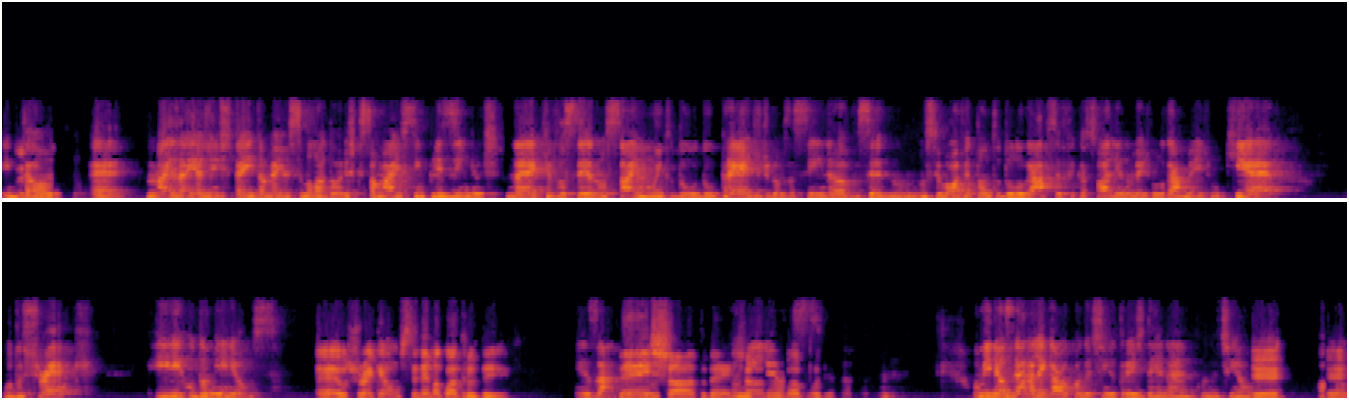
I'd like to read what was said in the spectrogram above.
Então, é, mas aí a gente tem também os simuladores que são mais simplesinhos, né? Que você não sai muito do, do prédio, digamos assim, né? você não, não, se move tanto do lugar, você fica só ali no mesmo lugar mesmo, que é o do Shrek e o do Minions. É, o Shrek é um cinema 4D. Exato. Bem chato, bem o chato. Minions... O Minions era legal quando tinha o 3D, né? Quando tinha o... É. É.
